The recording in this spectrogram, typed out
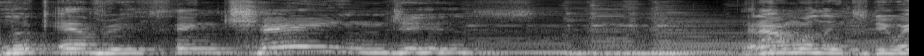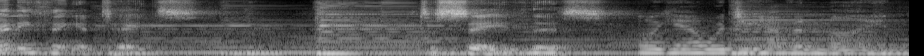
Look, everything changes. And I'm willing to do anything it takes to save this. Oh yeah, what'd you have in mind?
